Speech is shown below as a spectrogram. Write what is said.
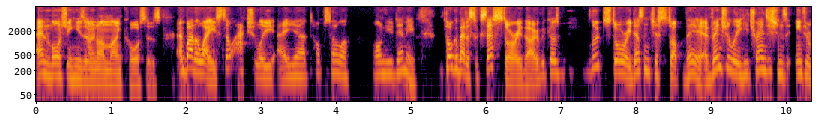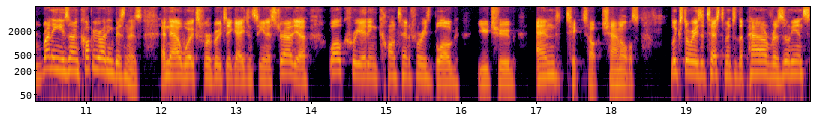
and launching his own online courses. And by the way, he's still actually a uh, top seller on Udemy. Talk about a success story, though, because Luke's story doesn't just stop there. Eventually, he transitions into running his own copywriting business and now works for a boutique agency in Australia while creating content for his blog, YouTube, and TikTok channels. Luke's story is a testament to the power of resilience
